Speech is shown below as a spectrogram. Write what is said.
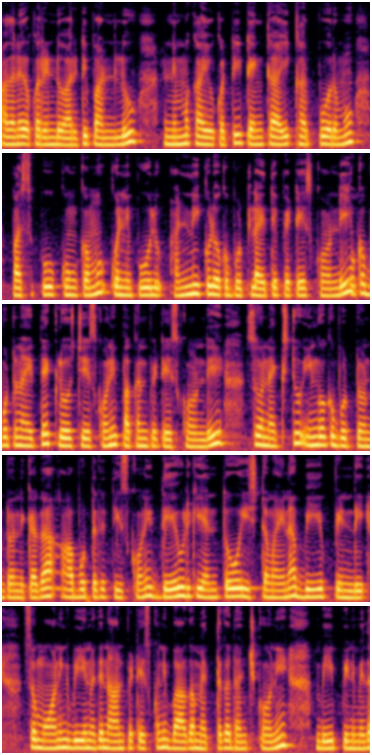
అలానే ఒక రెండు అరటి పండ్లు నిమ్మకాయ ఒకటి టెంకాయ కర్పూరము పసుపు కుంకుమ కొన్ని పూలు. అన్నీ కూడా ఒక బుట్టలో అయితే పెట్టేసుకోండి. ఒక బుట్టను అయితే క్లోజ్ చేసుకొని పక్కన పెట్టేసుకోండి. సో నెక్స్ట్ ఇంకొక బుట్ట ఉంటుంది కదా ఆ బుట్టది తీసుకొని దేవుడికి ఎంతో ఇష్టమైన బియ్య పిండి. సో మార్నింగ్ బియ్యం అయితే నానపెట్టేసుకొని బాగా మెత్తగా దంచుకొని బియ్య పిండి మీద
